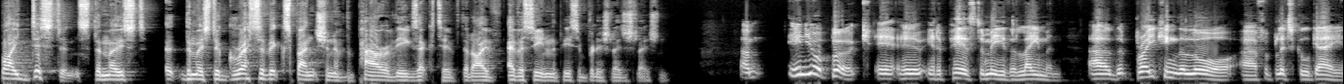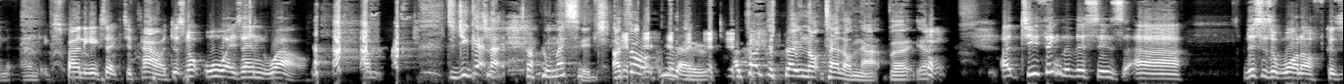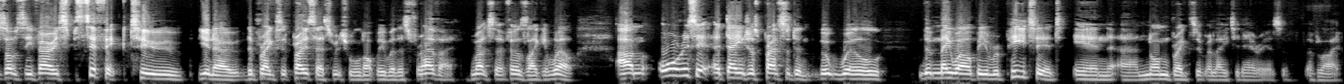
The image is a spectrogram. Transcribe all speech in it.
by distance the most the most aggressive expansion of the power of the executive that I've ever seen in a piece of British legislation. Um, in your book, it, it, appears to me, the layman, uh, that breaking the law uh, for political gain and expanding executive power does not always end well. Um, Did you get that subtle message? I thought, you know, I tried to show not tell on that, but yeah. Uh, do you think that this is uh, this is a one-off because it's obviously very specific to you know the Brexit process, which will not be with us forever, much so it feels like it will. Um, or is it a dangerous precedent that will that may well be repeated in uh, non-Brexit related areas of, of life?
